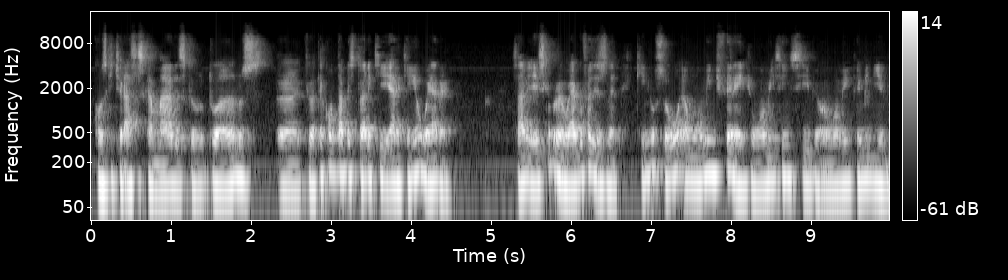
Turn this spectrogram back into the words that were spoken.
conseguir tirar essas camadas que eu tô há anos, uh, que eu até contava a história que era quem eu era. Sabe? Esse que é o problema. O ego faz isso, né? Quem eu sou é um homem diferente, um homem sensível, um homem feminino.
